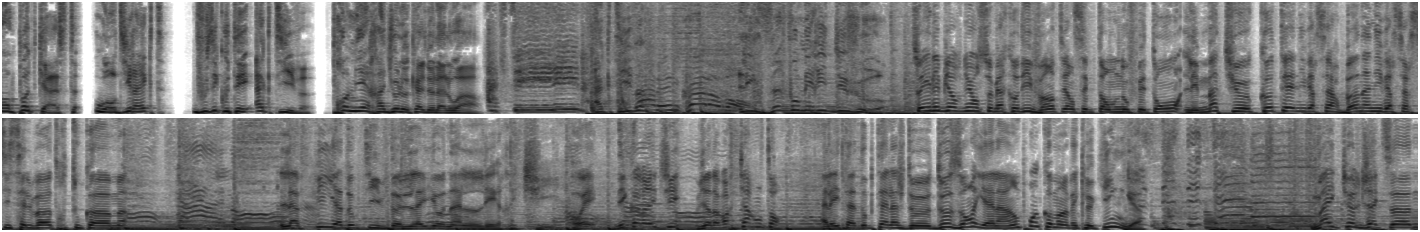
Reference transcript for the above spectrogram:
En podcast ou en direct, vous écoutez Active, première radio locale de la Loire. Active. Active, les infos mérites du jour. Soyez les bienvenus en ce mercredi 21 septembre. Nous fêtons les Mathieu. Côté anniversaire, bon anniversaire si c'est le vôtre, tout comme la fille adoptive de Lionel Richie. Oui, Nicole Richie vient d'avoir 40 ans. Elle a été adoptée à l'âge de 2 ans et elle a un point commun avec le King. Michael Jackson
